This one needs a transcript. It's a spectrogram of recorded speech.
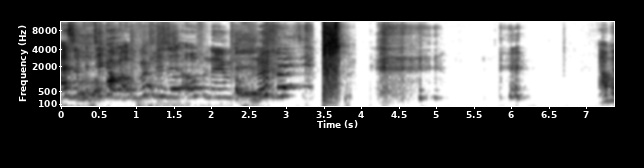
Also mit dir kann man auch wirklich nicht aufnehmen. Ne? Aber,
